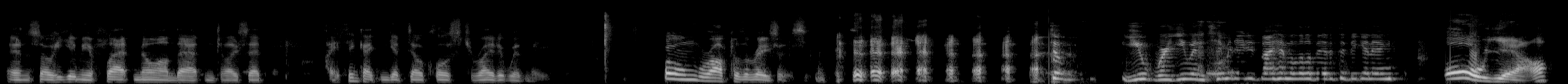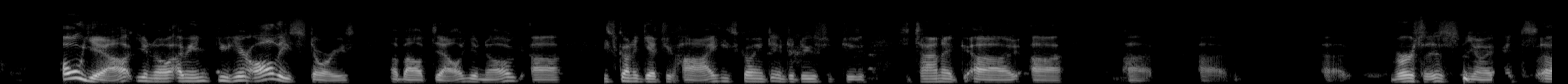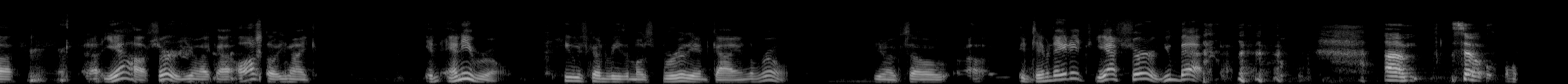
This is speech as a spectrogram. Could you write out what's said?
And so he gave me a flat no on that until I said, I think I can get Del Close to write it with me. Boom, we're off to the races. So, you were you intimidated by him a little bit at the beginning? Oh yeah. Oh yeah, you know, I mean, you hear all these stories about Del, You know, uh, he's going to get you high. He's going to introduce you to satanic uh, uh, verses. You know, it's uh, uh, yeah, sure. You know, like uh, also, you know, like in any room, he was going to be the most brilliant guy in the room. You know, so uh, intimidated? Yeah, sure, you bet. Um, so,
